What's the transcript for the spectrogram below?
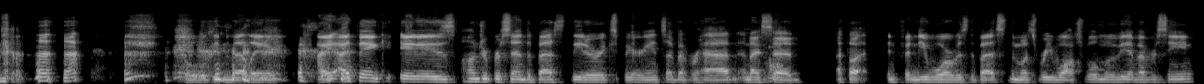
we'll get into that later. I, I think it is 100% the best theater experience I've ever had. And I said, I thought Infinity War was the best, the most rewatchable movie I've ever seen.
